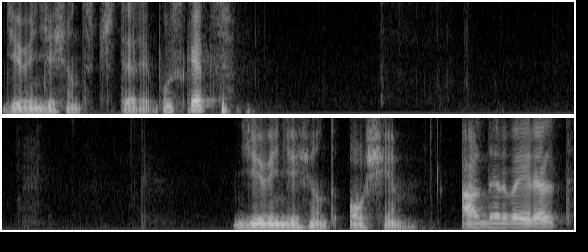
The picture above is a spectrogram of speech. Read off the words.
dziewięćdziesiąt cztery Busquets. 98 Alderweireld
